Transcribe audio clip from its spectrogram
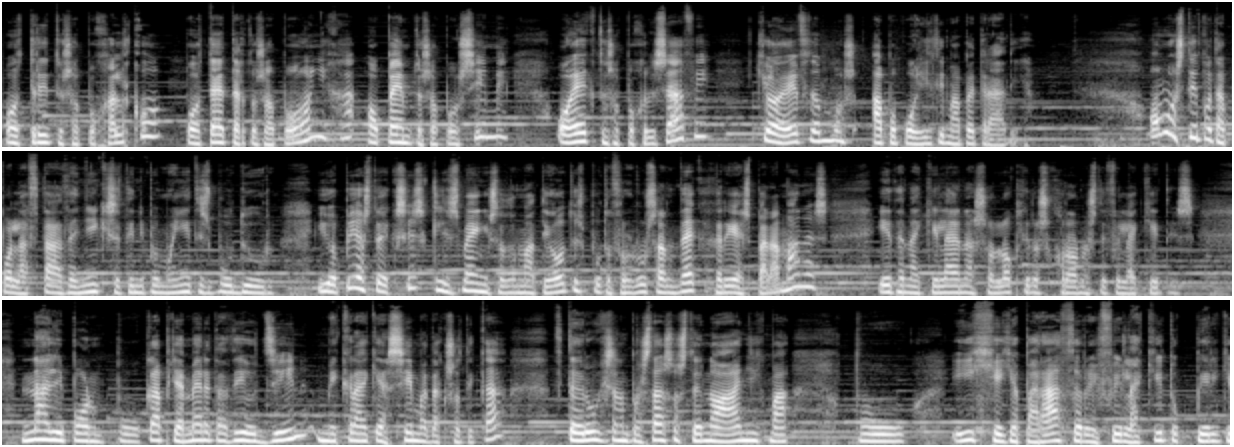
ο τρίτος από χαλκό, ο τέταρτος από όνυχα, ο πέμπτος από σήμη, ο έκτος από χρυσάφι και ο έβδομος από πολύτιμα πετράδια. Όμως τίποτα από όλα αυτά δεν νίκησε την υπομονή της Μπουντούρ, η οποία στο εξής, κλεισμένη στο δωμάτιό της που το φρουρούσαν δέκα γριέ παραμάνες, είδε να κυλά ένας ολόκληρος χρόνος στη φυλακή της. Να λοιπόν που κάποια μέρα τα δύο τζιν, μικρά και ασήμαντα ξωτικά, φτερούχησαν μπροστά στο στενό άνοιγμα που είχε για παράθυρο η φυλακή του πύργη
